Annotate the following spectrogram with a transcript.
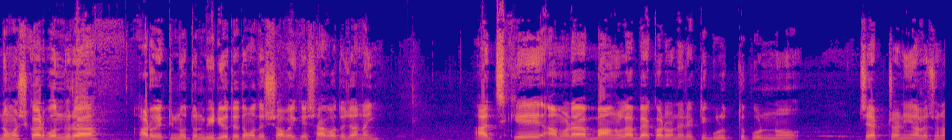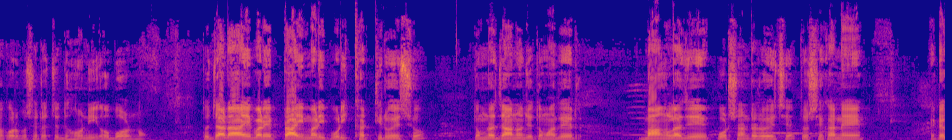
নমস্কার বন্ধুরা, আরও একটি নতুন ভিডিওতে তোমাদের সবাইকে স্বাগত জানাই। আজকে আমরা বাংলা ব্যাকরণের একটি গুরুত্বপূর্ণ চ্যাপ্টার নিয়ে আলোচনা করব, সেটা হচ্ছে ধ্বনি ও বর্ণ। তো যারা এবারে প্রাইমারি পরীক্ষার্থী রয়েছো, তোমরা জানো যে তোমাদের বাংলা যে পোর্শনটা রয়েছে, তো সেখানে একটা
